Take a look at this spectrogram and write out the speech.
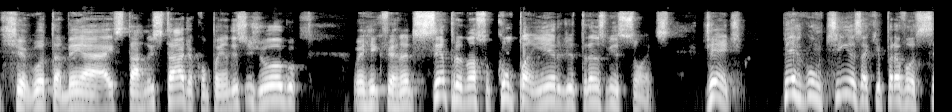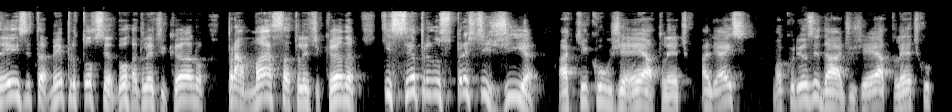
chegou também a estar no estádio, acompanhando esse jogo. O Henrique Fernandes, sempre o nosso companheiro de transmissões. Gente, perguntinhas aqui para vocês e também para o torcedor atleticano, para a massa atleticana, que sempre nos prestigia aqui com o GE Atlético. Aliás, uma curiosidade: o GE Atlético,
